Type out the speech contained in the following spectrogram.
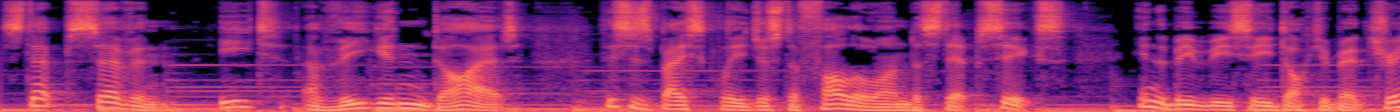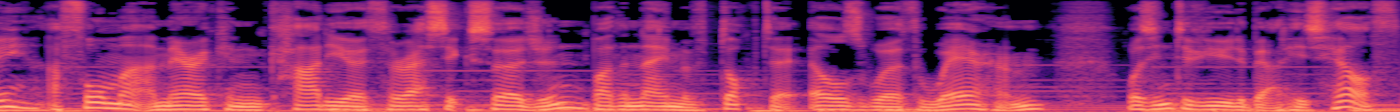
Step 7. Eat a vegan diet. This is basically just a follow-on to step 6. In the BBC documentary, a former American cardiothoracic surgeon by the name of Dr. Ellsworth Wareham was interviewed about his health.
